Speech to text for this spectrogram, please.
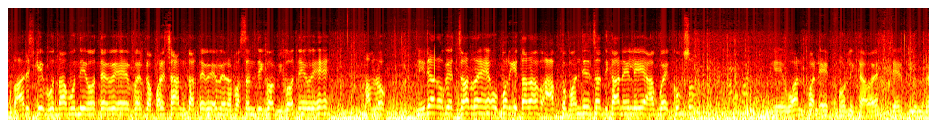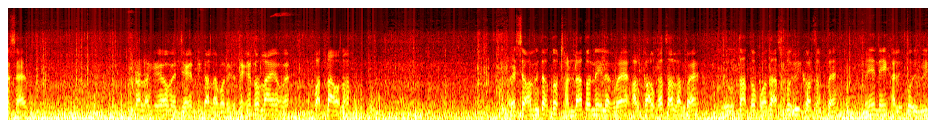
बारिश की बूंदा बूंदी होते हुए मेरे को परेशान करते हुए, मेरे बसंती को भिगोते हुए हम लोग नीडर होके चढ़ रहे हैं ऊपर की तरफ़। आपको मंजिल सा दिखाने के लिए आपको एक खूबसूरत ये 1.84 लिखा हुआ है, डेढ़ किलोमीटर शायद। ठंडा लगेगा हमें जैकेट निकालना पड़ेगा। जैकेट तो लाए हमें पत्ता वाला। वैसे अभी तक तो ठंडा तो नहीं लग रहा है हल्का हल्का सा लग रहा है उतना तो बर्दाश्त कोई भी कर सकता है। मैं नहीं खाली कोई भी।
